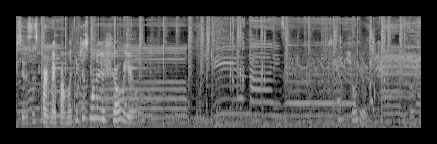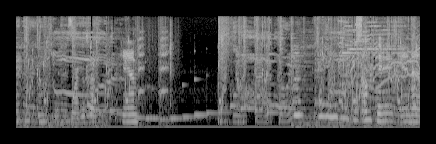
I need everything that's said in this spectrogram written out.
See, this is part of my problem. Like, I just wanted to show you. Just want to show you. More of this up if I can. I'm picking up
